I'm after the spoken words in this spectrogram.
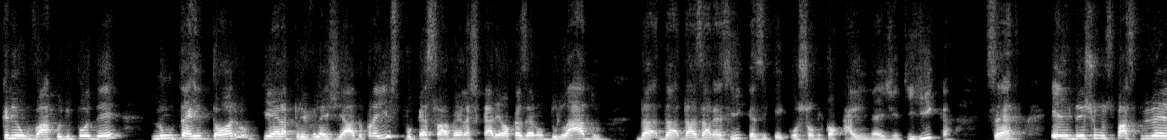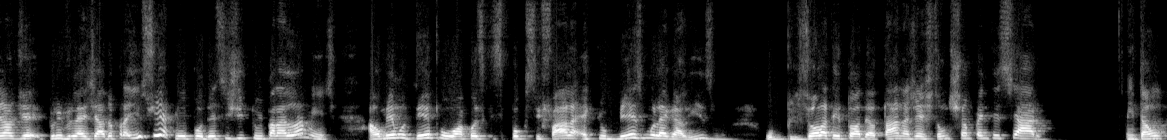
cria um vácuo de poder num território que era privilegiado para isso, porque as favelas cariocas eram do lado da, da, das áreas ricas, e quem consome cocaína é gente rica, certo? Ele deixa um espaço privilegiado, para isso e aquele poder se institui paralelamente. Ao mesmo tempo, uma coisa que pouco se fala é que o mesmo legalismo o Brizola tentou adotar na gestão do chão penitenciário. Então,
